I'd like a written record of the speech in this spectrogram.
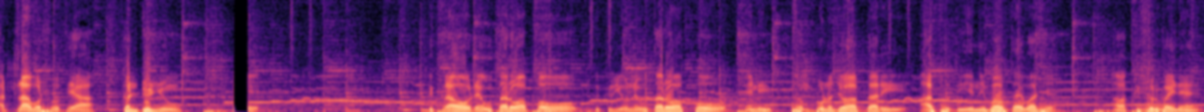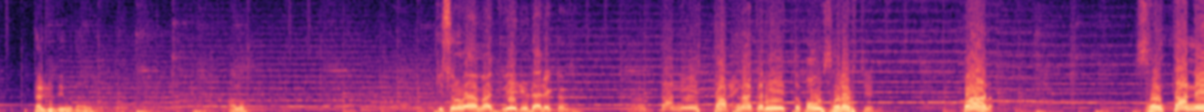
આટલા વર્ષોથી આ કન્ટિન્યુ દીકરાઓને ઉતારો આપવો દીકરીઓને ઉતારો આપવો એની સંપૂર્ણ જવાબદારી આ સુધી એ નિભાવતા થાય છે. આવા કિશોરભાઈને તાજુથી બતાવો હલો. કિશોરભાઈ આમાં ક્રિએટિવ ડાયરેક્ટર છે. સંસ્થાની સ્થાપના કરવી તો બહુ સરળ છે. પણ સંસ્થાને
